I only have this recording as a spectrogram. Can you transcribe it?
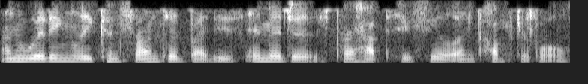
Unwittingly confronted by these images, perhaps you feel uncomfortable.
